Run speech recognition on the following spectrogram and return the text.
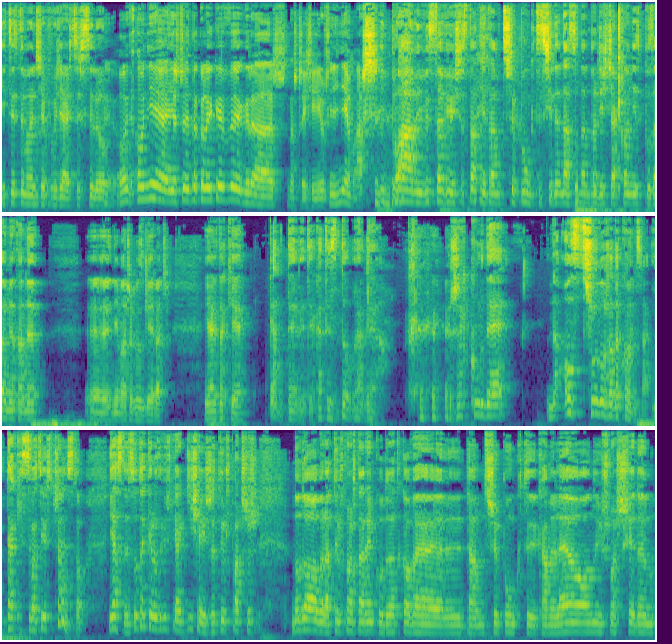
I ty w tym momencie powiedziałeś coś w stylu, O, o nie, jeszcze jedną kolejkę wygrasz. Na szczęście już jej nie masz. i bam, i wystawiłeś ostatnie tam 3 punkty z 17 na 20, koniec pozamiatane, yy, nie ma czego zbierać. Ja takie, god damn it, jaka to jest dobra gra. Że kurde, na ostrzu noża do końca. I takich sytuacji jest często. Jasne, są takie rozgrywki jak dzisiaj, że ty już patrzysz, no dobra, ty już masz na ręku dodatkowe y, tam trzy punkty kameleon, już masz siedem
